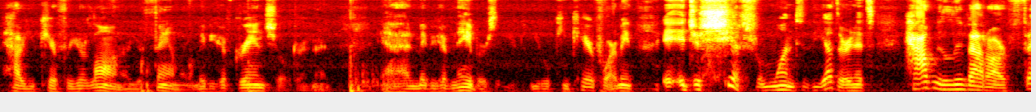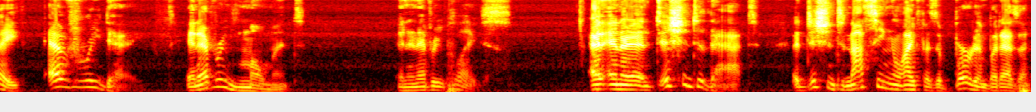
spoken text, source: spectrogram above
how you care for your lawn or your family. Maybe you have grandchildren, and, and maybe you have neighbors that you you can care for. I mean, it, it just shifts from one to the other, and it's how we live out our faith every day, in every moment, and in every place. And, and in addition to that, addition to not seeing life as a burden, but as a,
